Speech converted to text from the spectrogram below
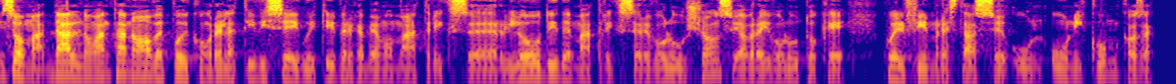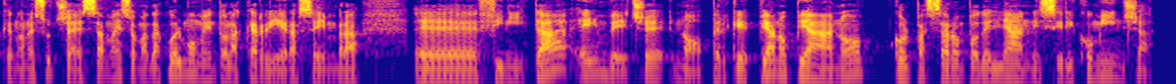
Insomma, dal 99 poi con relativi seguiti, perché abbiamo Matrix eh, Reloaded e Matrix Revolutions, io avrei voluto che quel film restasse un unicum, cosa che non è successa, ma insomma da quel momento la carriera sembra eh, finita e invece no, perché piano piano col passare un po' degli anni si ricomincia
